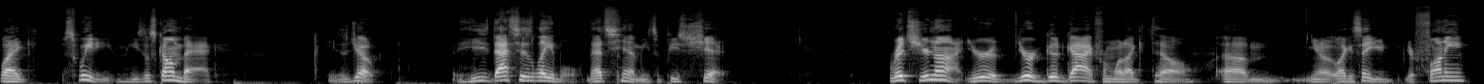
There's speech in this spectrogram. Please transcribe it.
Like Sweetie, he's a scumbag. He's a joke. He's that's his label. That's him. He's a piece of shit. Rich, you're not. You're a, you're a good guy from what I can tell. Um, you know, like I say, you you're funny.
